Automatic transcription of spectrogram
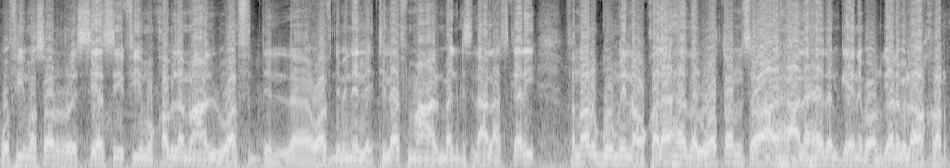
وفي مسار سياسي في مقابلة مع الوفد الوفد من الائتلاف مع المجلس الأعلى العسكري. فنرجو من عقلاء هذا الوطن سواء على هذا الجانب أو الجانب الآخر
